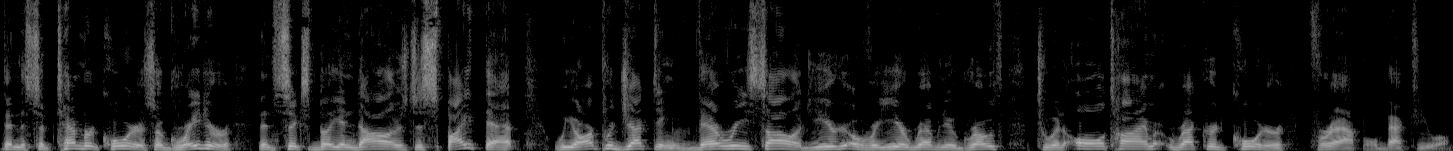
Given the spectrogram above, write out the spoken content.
than the September September quarter, so greater than $6 billion. Despite that, we are projecting very solid year over year revenue growth to an all time record quarter for Apple. Back to you all.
